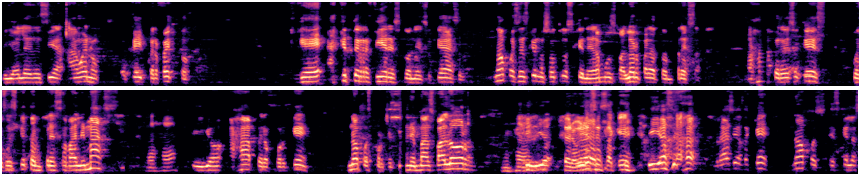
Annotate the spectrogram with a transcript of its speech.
Y yo le decía, ah, bueno, ok, perfecto. ¿Qué, ¿A qué te refieres con eso? ¿Qué haces? No, pues es que nosotros generamos valor para tu empresa. Ajá, pero ¿eso qué es? Pues es que tu empresa vale más. Ajá, Y yo, ajá, pero ¿por qué? No, pues porque tiene más valor. yo- Pero yo- gracias a qué? Y yo, ajá, gracias a qué? No, pues es que las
